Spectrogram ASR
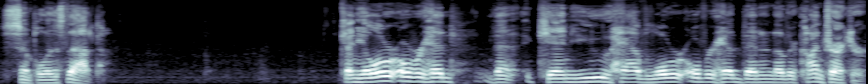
Simple as that. Can you lower overhead than can you have lower overhead than another contractor?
